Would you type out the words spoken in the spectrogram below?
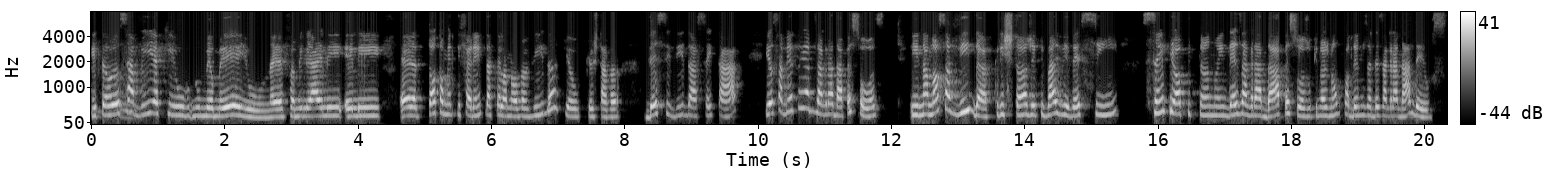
Então eu sabia que o, no meu meio né, familiar ele, ele era totalmente diferente daquela nova vida que eu, que eu estava decidida a aceitar. E eu sabia que eu ia desagradar pessoas. E na nossa vida cristã, a gente vai viver sim, sempre optando em desagradar pessoas. O que nós não podemos é desagradar a Deus.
